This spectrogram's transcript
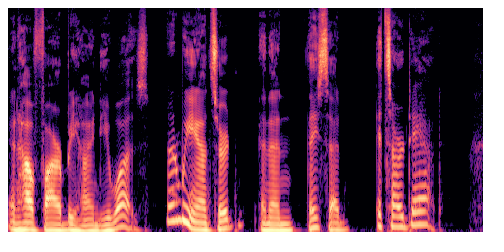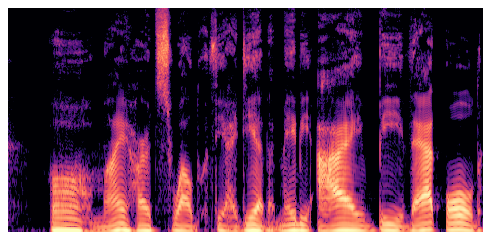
and how far behind he was. And we answered, and then they said, It's our dad. Oh, my heart swelled with the idea that maybe I be that old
